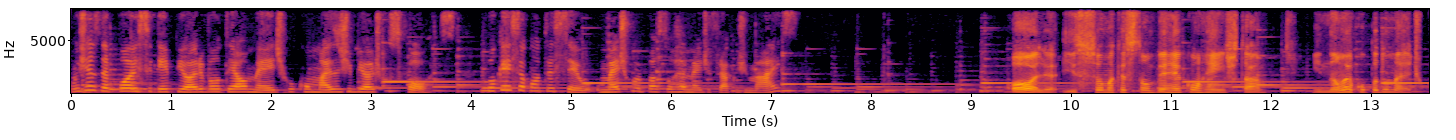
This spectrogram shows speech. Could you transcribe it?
Uns dias depois, fiquei pior e voltei ao médico com mais antibióticos fortes. Por que isso aconteceu? O médico me passou remédio fraco demais? Olha, isso é uma questão bem recorrente, tá? E não é culpa do médico.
